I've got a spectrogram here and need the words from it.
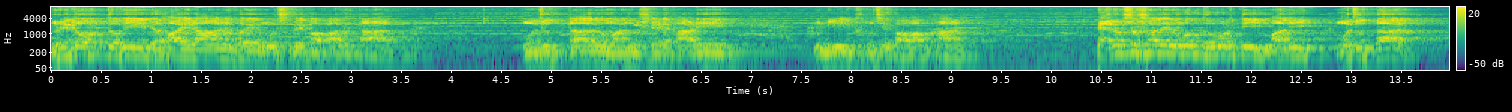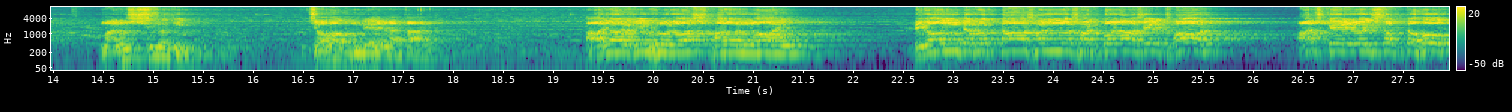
নৃতত্ত্ববিদ হয়রান হয়ে মুছবে কপাল তার। মজুদ্দার মানুষের হাড়ে মিল খুঁজে পাওয়া ভার। তেরোশো সালের মধ্যবর্তী মালিক মজুদ্দার মানুষ ছিল কি? জবাব মেলে না তার। আজ আর বিভুর রসফালন নয়। দিগন্তে প্রত্যাসন্ন সর্বনাশের ঝড়। আজকের নৈশব্দ হোক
